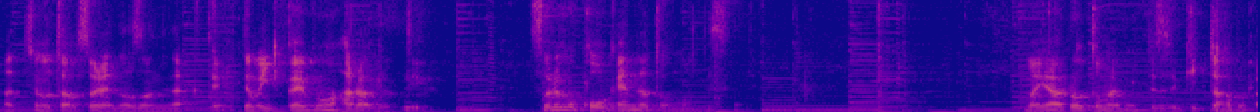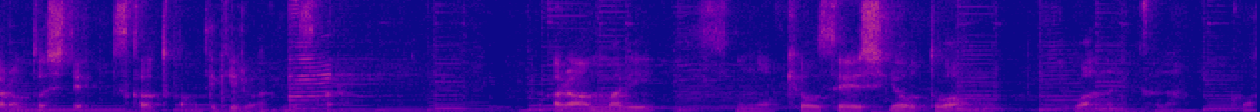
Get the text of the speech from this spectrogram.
あっちも多分それ望んでなくて、でも1回分は払うよっていう、それも貢献だと思うんですよ。まあ、やろうと思えば別に GitHub から落として使うとかもできるわけですから。だからあんまりその強制しようとは思わないかな。僕は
